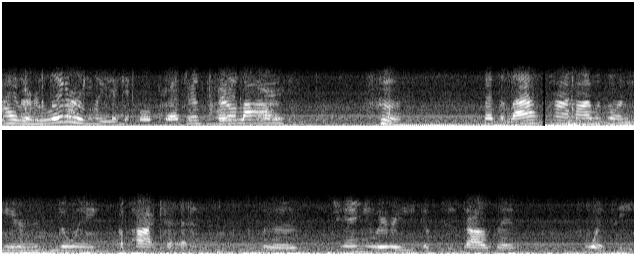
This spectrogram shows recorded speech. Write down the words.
I literally just realized that the last time I was on here doing a podcast was January of 2020.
